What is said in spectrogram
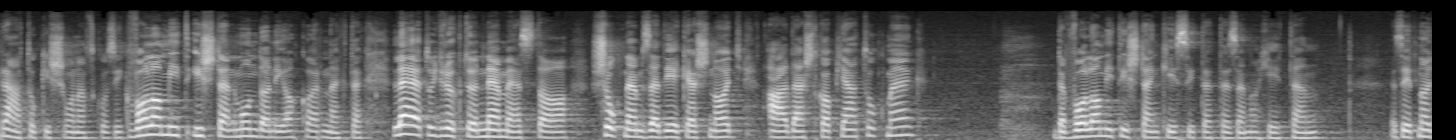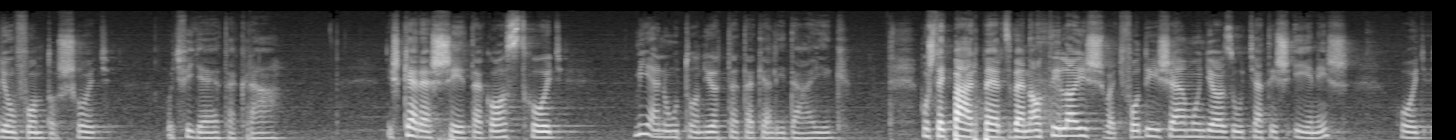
rátok is vonatkozik. Valamit Isten mondani akar nektek. Lehet, hogy rögtön nem ezt a sok nemzedékes nagy áldást kapjátok meg, de valamit Isten készített ezen a héten. Ezért nagyon fontos, hogy, hogy figyeljetek rá. És keressétek azt, hogy milyen úton jöttetek el idáig. Most egy pár percben Attila is, vagy Fodi is elmondja az útját, és én is, hogy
